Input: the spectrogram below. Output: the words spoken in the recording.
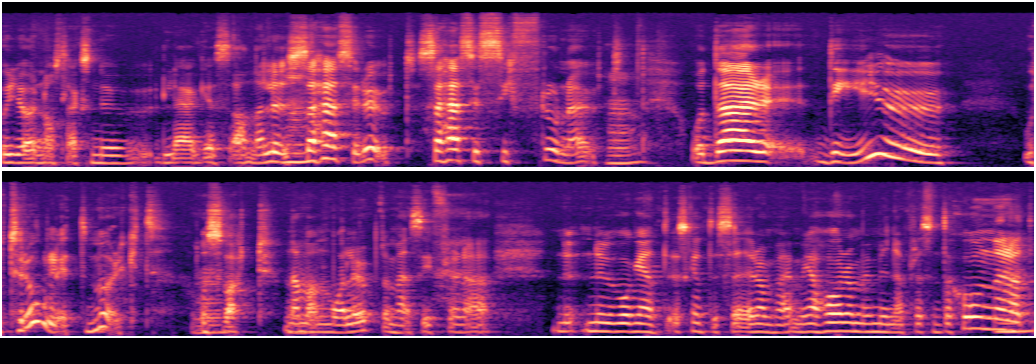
och gör någon slags nulägesanalys. Så här ser det ut. Så här ser siffrorna ut. Mm. Och där, det är ju otroligt mörkt och Mm. svart när man målar upp de här siffrorna. Nu, nu vågar jag inte, jag ska inte säga de här, men jag har dem i mina presentationer. Mm. att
